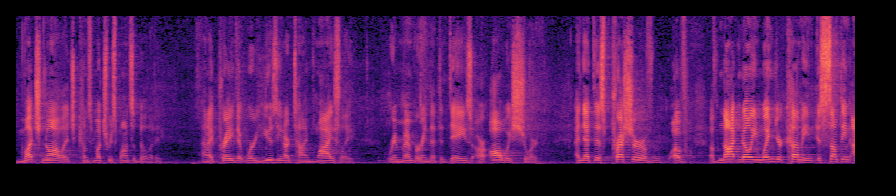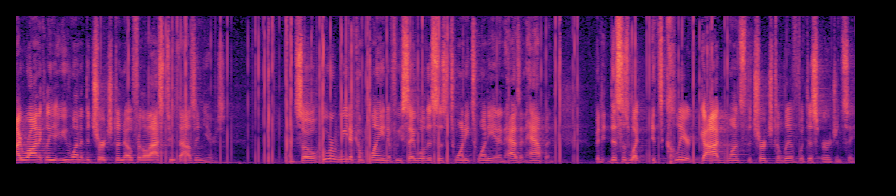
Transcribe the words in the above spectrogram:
much knowledge comes much responsibility. And I pray that we're using our time wisely, remembering that the days are always short and that this pressure of, of, of not knowing when you're coming is something, ironically, that you wanted the church to know for the last 2,000 years. And so, who are we to complain if we say, well, this is 2020 and it hasn't happened? But this is what it's clear God wants the church to live with this urgency.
